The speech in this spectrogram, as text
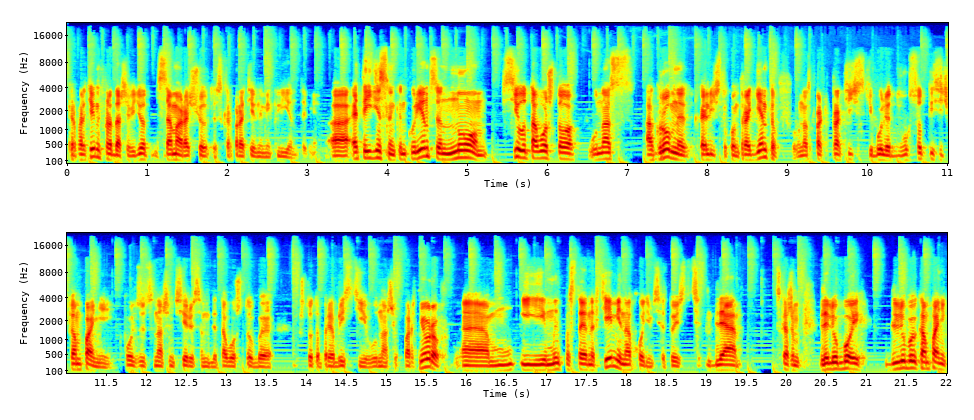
корпоративных продаж, а ведет сама расчеты с корпоративными клиентами. А, это единственная конкуренция, но в силу того, что у нас огромное количество контрагентов. У нас практически более 200 тысяч компаний пользуются нашим сервисом для того, чтобы что-то приобрести у наших партнеров. Эм, и мы постоянно в теме находимся. То есть для скажем, для любой, для любой компании,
